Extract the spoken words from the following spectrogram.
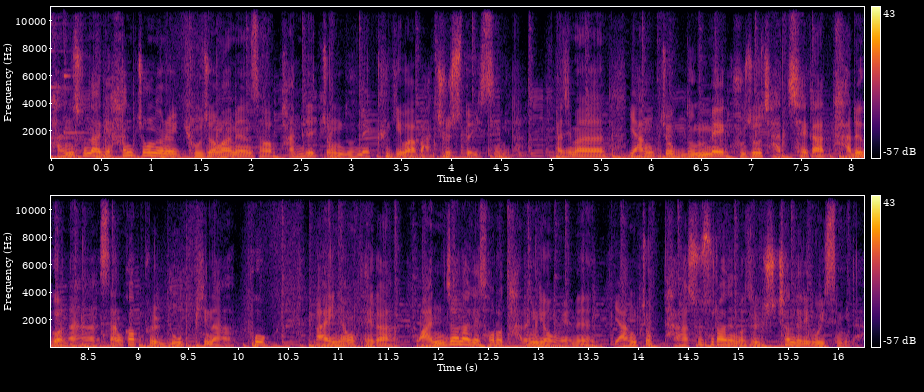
단순하게 한쪽 눈을 교정하면서 반대쪽 눈의 크기와 맞출 수도 있습니다. 하지만 양쪽 눈매 구조 자체가 다르거나 쌍꺼풀 높이나 폭, 라인 형태가 완전하게 서로 다른 경우에는 양쪽 다 수술하는 것을 추천드리고 있습니다.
